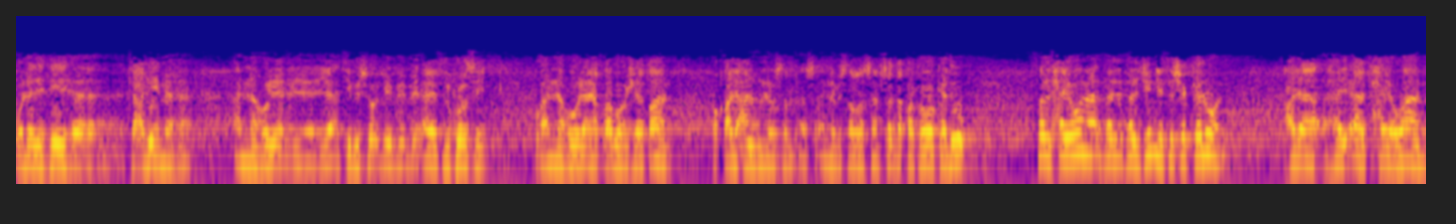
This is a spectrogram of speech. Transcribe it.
والذي فيه تعليمه أنه يأتي بآية الكرسي. وأنه لا يقربه شيطان. وقال عنه النبي صلى الله عليه وسلم صدقك وهو كذوب. فالحيوان فالجن يتشكلون على هيئات حيوان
